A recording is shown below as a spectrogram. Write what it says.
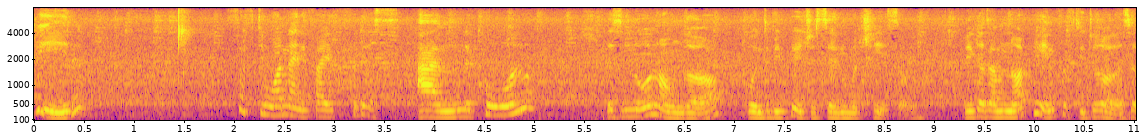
paid $51.95 for this and Nicole is no longer going to be purchasing witch Hazel because I'm not paying $52 so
